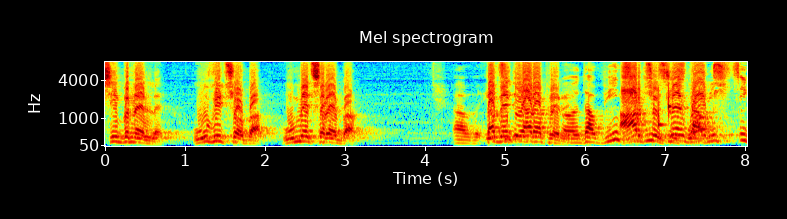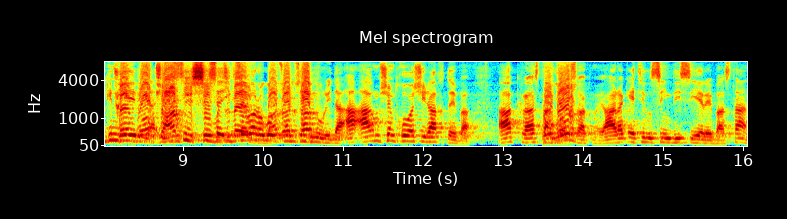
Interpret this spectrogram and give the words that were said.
სიბნელე უვიცობა უმეცრება და მეტი არაფერი. და ვინც არც ჩვენ გვაქვს ციგნიერია ისე იქნება როგორც ციგნური და ამ შემთხვევაში რა ხდება? აქ რასთან საქმე არაკეთილ სინდისიერებასთან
